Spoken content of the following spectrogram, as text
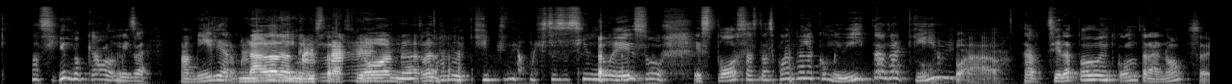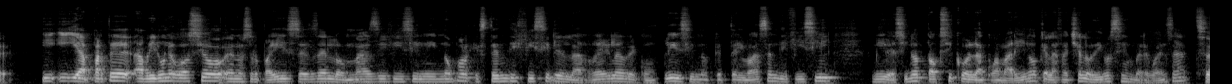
¿qué estás haciendo, cabrón? Mi familia, hermano, Nada de mi mamá". administración. nada. ¿qué qué estás haciendo eso? Esposa, ¿estás jugando a la comidita aquí? O Wow. sea, si era todo en contra, ¿no? Sí. Y, y aparte, abrir un negocio en nuestro país es de lo más difícil, y no porque estén difíciles las reglas de cumplir, sino que te lo hacen difícil mi vecino tóxico, el acuamarino, que a la fecha lo digo sin vergüenza, Sí.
